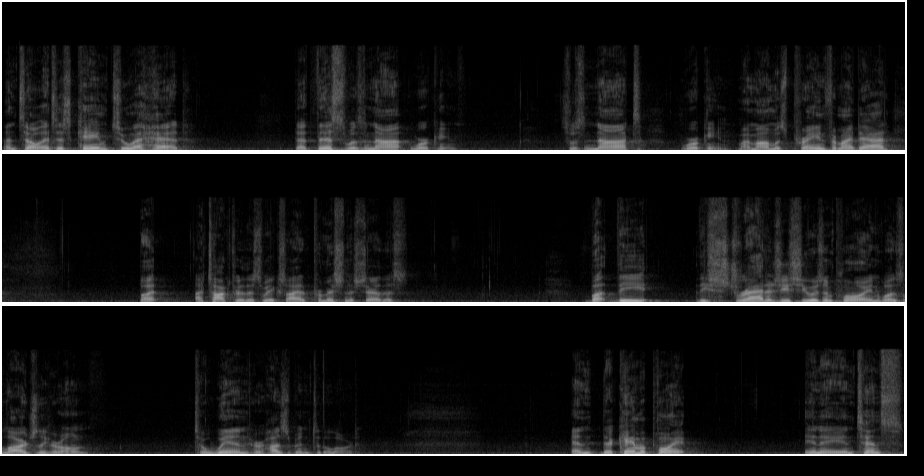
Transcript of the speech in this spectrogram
until it just came to a head that this was not working. This was not working. My mom was praying for my dad, but I talked to her this week, so I had permission to share this. But the, the strategy she was employing was largely her own to win her husband to the Lord. And there came a point in an intense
